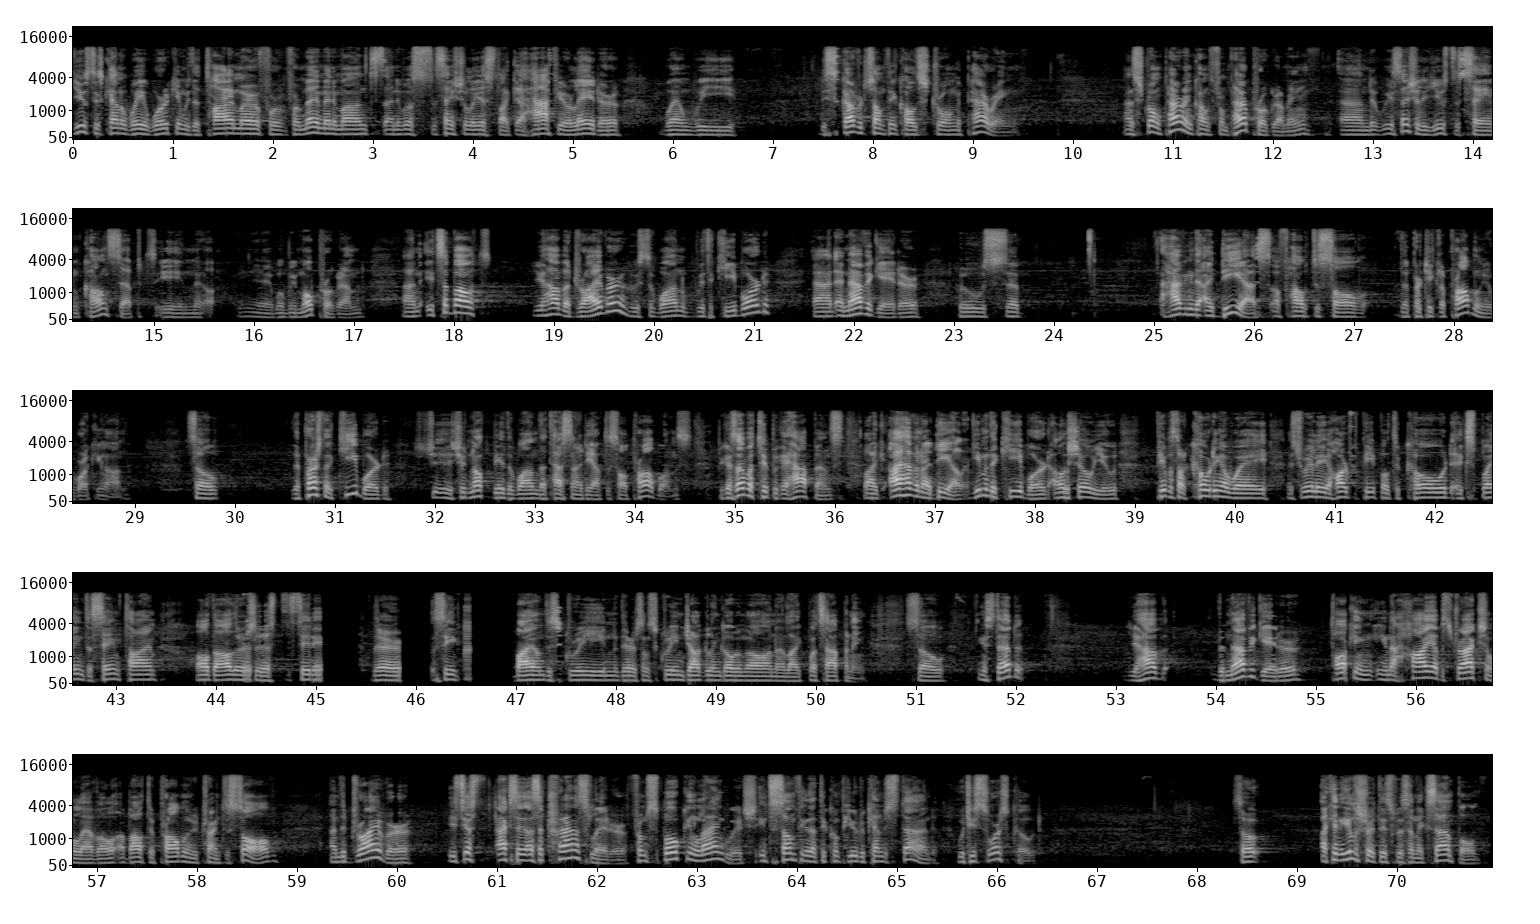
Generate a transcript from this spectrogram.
used this kind of way of working with a timer for, for many, many months, and it was essentially just like a half year later when we discovered something called strong pairing. And strong pairing comes from pair programming, and we essentially use the same concept in uh, when we mob programmed. And it's about you have a driver who's the one with the keyboard, and a navigator who's uh, having the ideas of how to solve the particular problem you're working on. So the person at keyboard sh should not be the one that has an idea how to solve problems. Because that's what typically happens. Like, I have an idea. Give me the keyboard. I'll show you. People start coding away. It's really hard for people to code, explain at the same time. All the others are just sitting there, seeing by on the screen. There's some screen juggling going on, and like, what's happening? So instead, you have the navigator talking in a high abstraction level about the problem you're trying to solve, and the driver is just acts as a translator from spoken language into something that the computer can understand, which is source code. So I can illustrate this with an example.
